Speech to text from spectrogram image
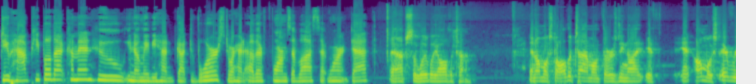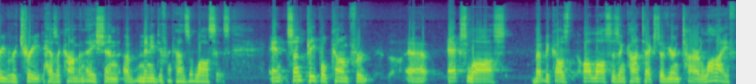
Do you have people that come in who, you know, maybe had got divorced or had other forms of loss that weren't death? Absolutely, all the time. And almost all the time on Thursday night, if almost every retreat has a combination of many different kinds of losses. And some people come for uh, X loss, but because all loss is in context of your entire life,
